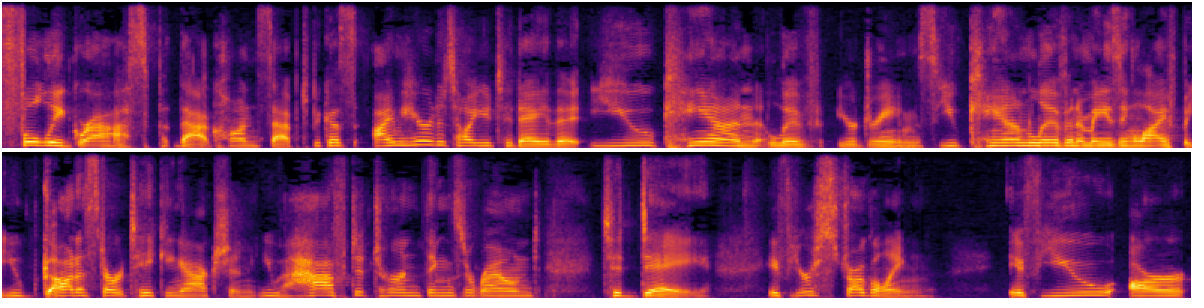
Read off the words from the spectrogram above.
fully grasp that concept because I'm here to tell you today that you can live your dreams. You can live an amazing life, but you've got to start taking action. You have to turn things around today. If you're struggling, if you are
